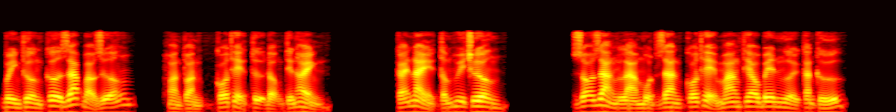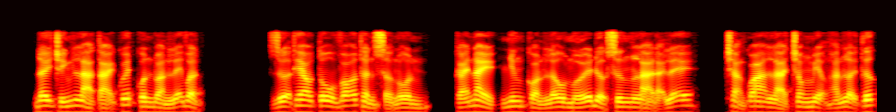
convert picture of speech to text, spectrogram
bình thường cơ giáp bảo dưỡng, hoàn toàn có thể tự động tiến hành. Cái này tấm huy chương rõ ràng là một gian có thể mang theo bên người căn cứ. Đây chính là tài quyết quân đoàn lễ vật. Dựa theo tô võ thần sở nôn cái này nhưng còn lâu mới được xưng là đại lễ, chẳng qua là trong miệng hắn lợi tức.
